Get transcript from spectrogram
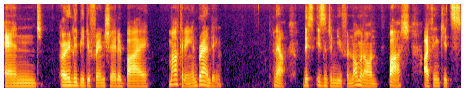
and only be differentiated by marketing and branding. Now, this isn't a new phenomenon, but I think it's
